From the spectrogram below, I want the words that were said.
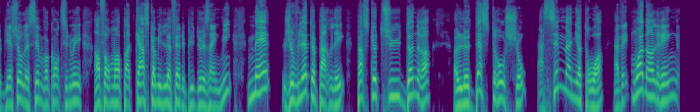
le- bien sûr, le Sim va continuer en format podcast comme il le fait depuis deux ans et demi, mais je voulais te parler parce que tu donneras le Destro Show à Simmania 3 avec moi dans le ring,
